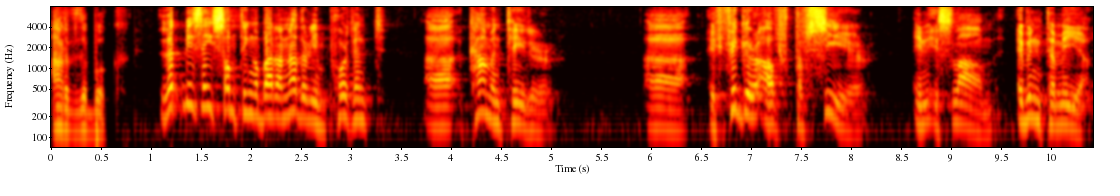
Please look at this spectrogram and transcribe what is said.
out of the book. Let me say something about another important uh, commentator, uh, a figure of tafsir in Islam, Ibn Taymiyyah.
